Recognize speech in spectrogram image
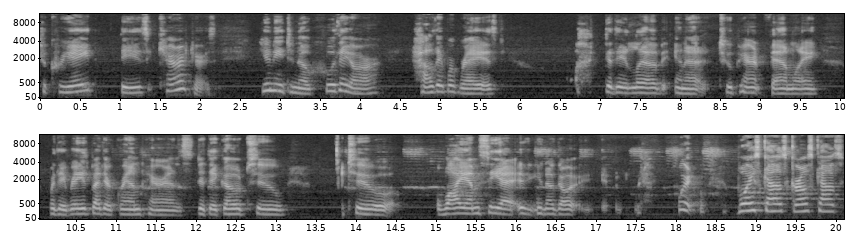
to create these characters. You need to know who they are, how they were raised, did they live in a two parent family? Were they raised by their grandparents? Did they go to to YMCA? You know, the where, Boy Scouts, Girl Scouts.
